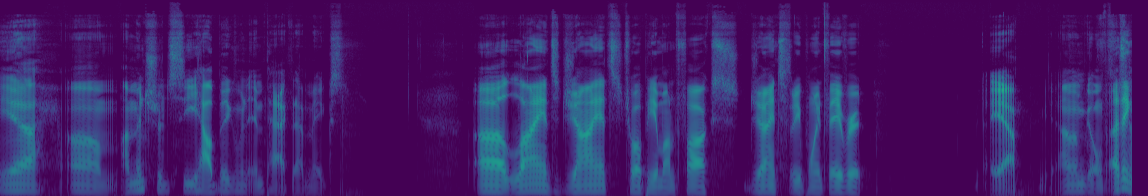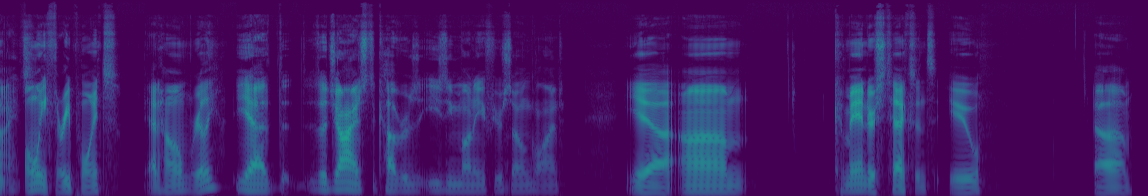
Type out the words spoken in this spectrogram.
Yeah, um, I'm interested to see how big of an impact that makes. Uh, Lions Giants, 12 p.m. on Fox. Giants three point favorite. Yeah, I'm going. For I think Giants. only three points at home. Really? Yeah, the, the Giants to cover is easy money if you're so inclined. Yeah. Um, Commanders Texans. You. Um,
